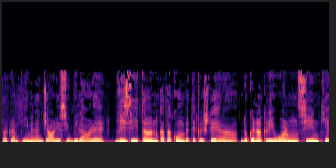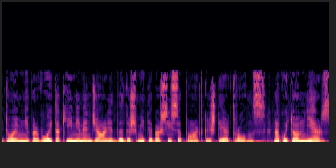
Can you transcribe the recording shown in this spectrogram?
për kremtimin e ngjarjes jubilare. Vizita në katakombet e krishtera, duke na krijuar mundësinë të jetojmë një përvojë takimi me ngjarjet dhe dëshmitë e bashkësisë së parë të krishterë të Romës, na kujton njerëz,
